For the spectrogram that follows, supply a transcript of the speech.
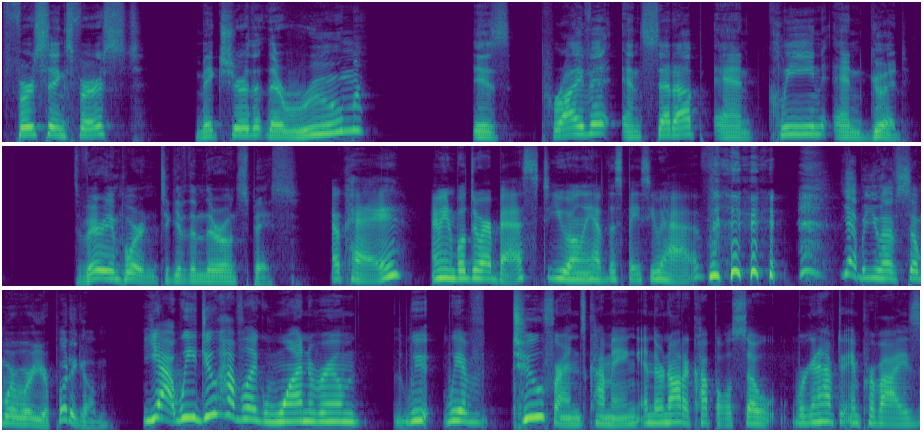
First things first, make sure that their room is private and set up and clean and good. It's very important to give them their own space. Okay. I mean, we'll do our best. You only have the space you have. Yeah, but you have somewhere where you're putting them. Yeah, we do have like one room. We we have two friends coming and they're not a couple, so we're going to have to improvise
